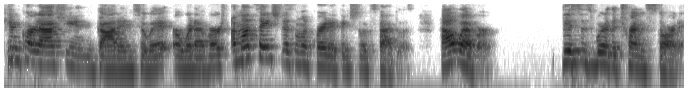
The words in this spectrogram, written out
Kim Kardashian got into it or whatever. I'm not saying she doesn't look great. I think she looks fabulous. However, this is where the trend started.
